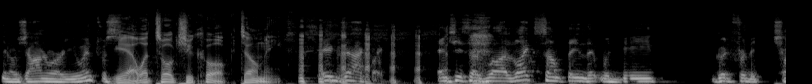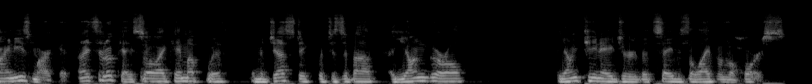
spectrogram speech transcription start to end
you know genre are you interested?" Yeah. in? What talks you cook? Tell me. exactly. And she says, "Well, I'd like something that would be good for the Chinese market." And I said, "Okay." So I came up with the Majestic, which is about a young girl, a young teenager that saves the life of a horse.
